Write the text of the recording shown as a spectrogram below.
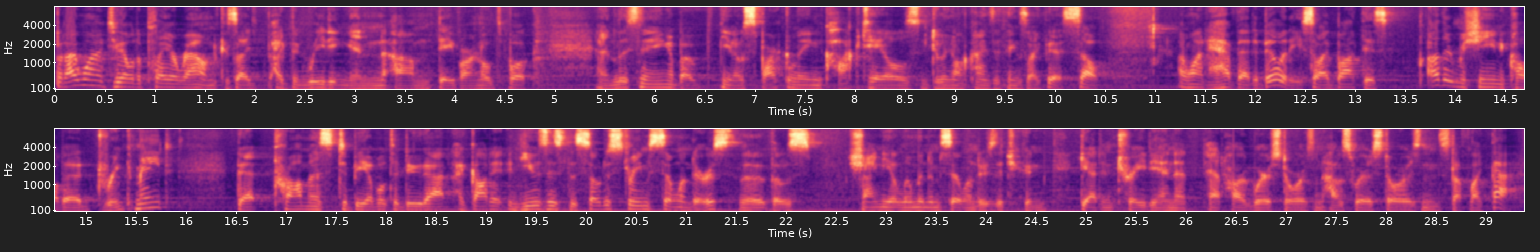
But I wanted to be able to play around because I'd been reading in um, Dave Arnold's book and listening about you know sparkling cocktails and doing all kinds of things like this. So I wanted to have that ability. So I bought this other machine called a DrinkMate that promised to be able to do that. I got it. It uses the SodaStream cylinders, the, those shiny aluminum cylinders that you can get and trade in at, at hardware stores and houseware stores and stuff like that.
